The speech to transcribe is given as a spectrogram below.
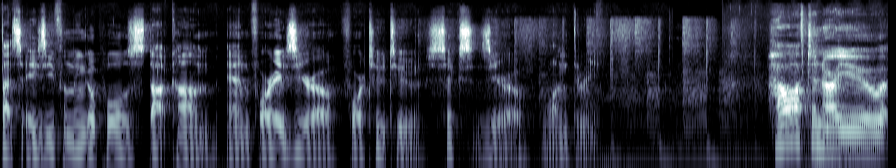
That's azflamingopools.com and 480 422 6013. How often are you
